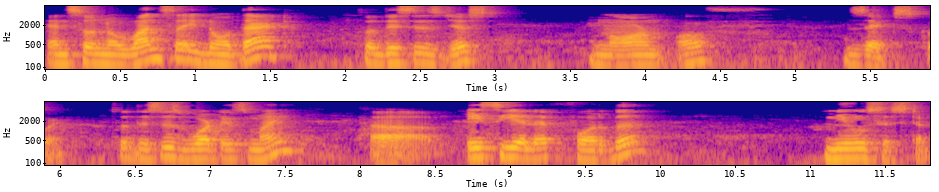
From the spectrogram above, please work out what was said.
And so now once I know that so this is just norm of z square. So this is what is my uh, ACLF for the new system.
